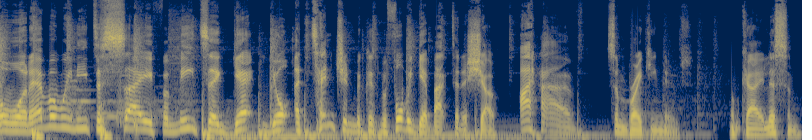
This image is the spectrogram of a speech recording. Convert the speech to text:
or whatever we need to say for me to get your attention. Because before we get back to the show i have some breaking news. Okay listen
